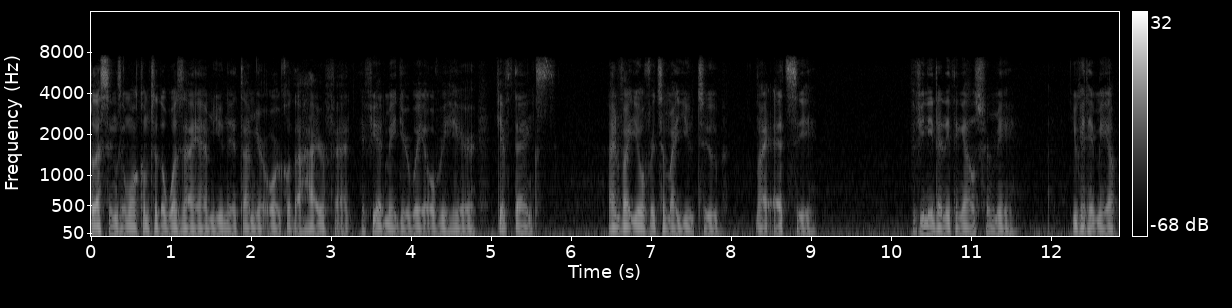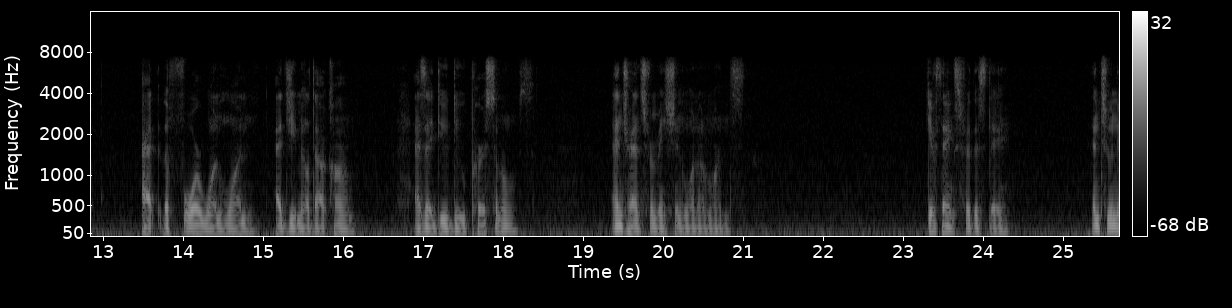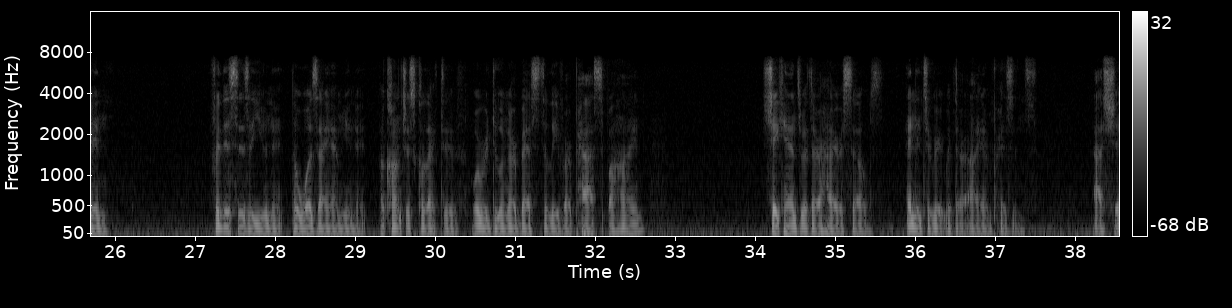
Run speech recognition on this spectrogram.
Blessings and welcome to the Was I Am unit. I'm your Oracle, the Hierophant. If you had made your way over here, give thanks. I invite you over to my YouTube, my Etsy. If you need anything else from me, you can hit me up at the 411 at gmail.com as I do do personals and transformation one on ones. Give thanks for this day and tune in for this is a unit, the Was I Am unit, a conscious collective where we're doing our best to leave our past behind, shake hands with our higher selves, and integrate with our I Am presence. Ashe.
